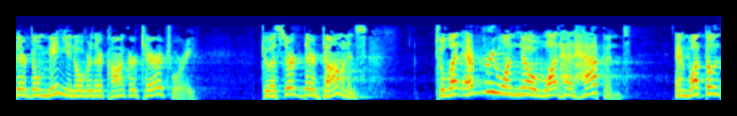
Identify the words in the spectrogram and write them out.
their dominion over their conquered territory, to assert their dominance, to let everyone know what had happened and what, those,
